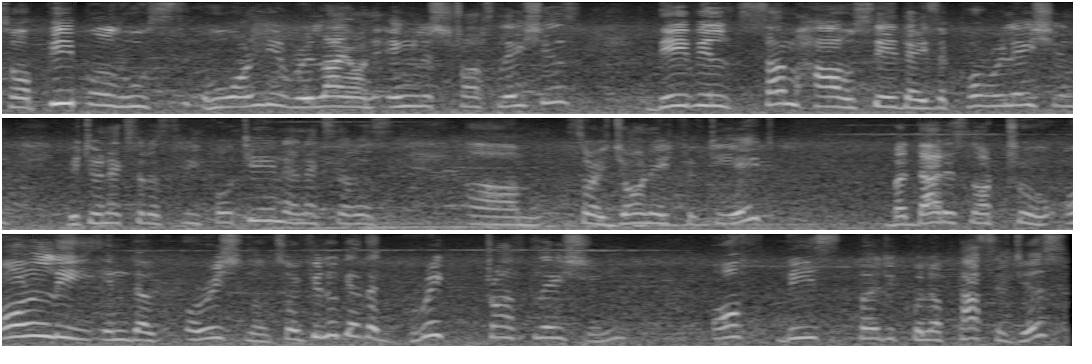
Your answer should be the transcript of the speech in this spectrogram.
So people who, who only rely on English translations, they will somehow say there is a correlation between Exodus 3:14 and Exodus, um, sorry, John 8:58, but that is not true. Only in the original. So if you look at the Greek translation of these particular passages,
